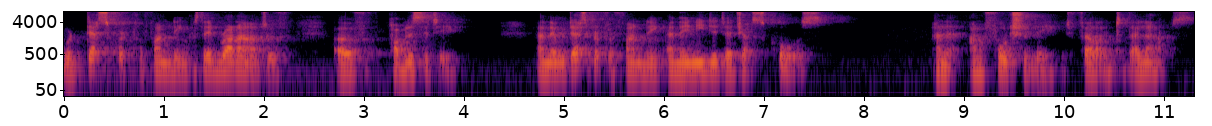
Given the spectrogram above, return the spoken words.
were desperate for funding because they'd run out of, of publicity and they were desperate for funding and they needed a just cause. And unfortunately, it fell into their laps.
